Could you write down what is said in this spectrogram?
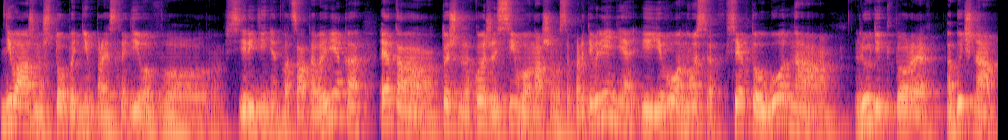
неважно, что под ним происходило в середине 20 века, это точно такой же символ нашего сопротивления, и его носят все, кто угодно, люди, которые обычно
